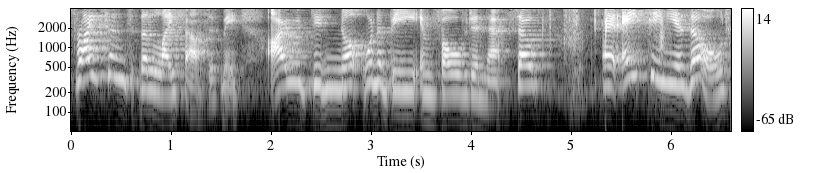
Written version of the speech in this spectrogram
frightened the life out of me. I did not want to be involved in that. So at 18 years old,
